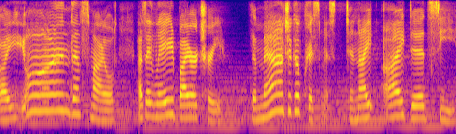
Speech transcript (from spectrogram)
I yawned and smiled as I laid by our tree. The magic of Christmas tonight I did see.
